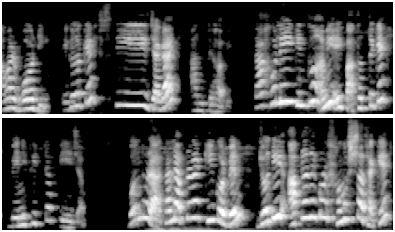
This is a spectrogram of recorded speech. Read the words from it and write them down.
আমার বডি এগুলোকে স্থির জায়গায় আনতে হবে। তাহলেই কিন্তু আমি এই পাথর থেকে বেনিফিটটা পেয়ে যাব। বন্ধুরা, তাহলে আপনারা কি করবেন? যদি আপনাদের কোনো সমস্যা থাকে,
